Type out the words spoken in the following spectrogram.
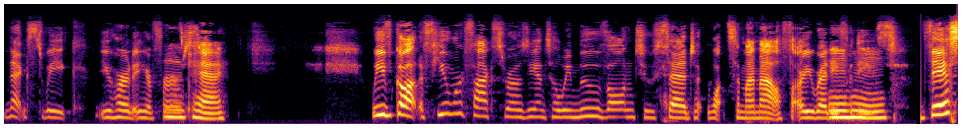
next week. You heard it here first. okay. We've got a few more facts, Rosie, until we move on to said what's in my mouth. Are you ready for Mhm. these? This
